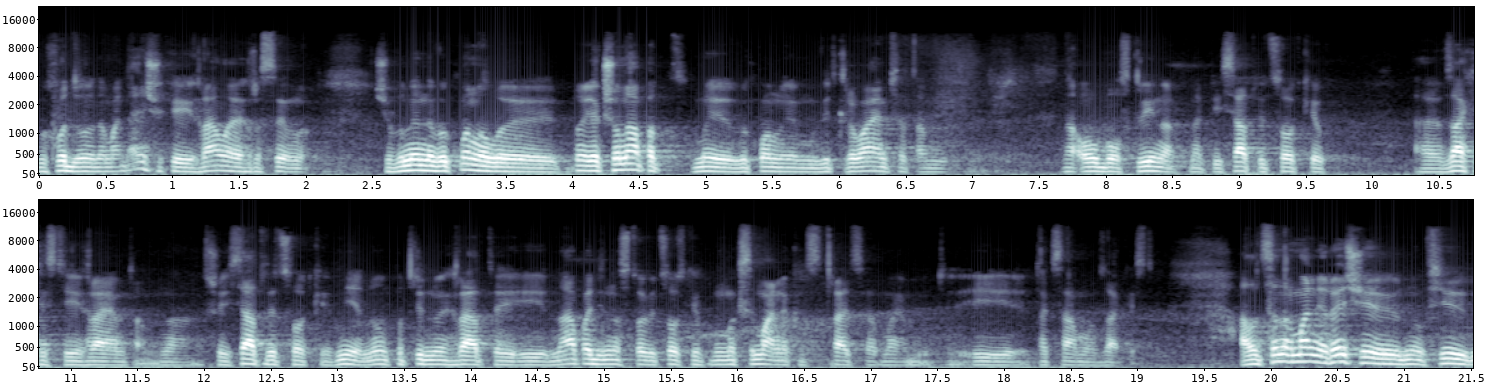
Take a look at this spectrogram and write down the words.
виходили на майданчики і грали агресивно. Щоб вони не виконували. Ну, якщо напад, ми виконуємо, відкриваємося там на обол-скрінах на 50%. е, В захисті граємо там на 60%. Ні, ну потрібно грати і в нападі на 100%. Максимальна концентрація має бути, і так само в захисті. Але це нормальні речі, ну, всі е,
